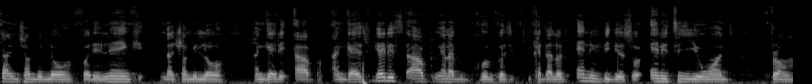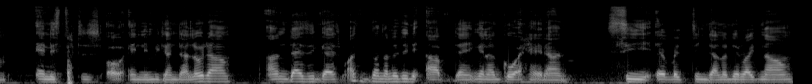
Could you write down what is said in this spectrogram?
Can down below for the link that down below and get the app. And guys, get this app, it's gonna be good because you can download any videos or anything you want from any status or any media and download. And that's it, guys. Once you've done downloading the app, then you're gonna go ahead and see everything downloading right now.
